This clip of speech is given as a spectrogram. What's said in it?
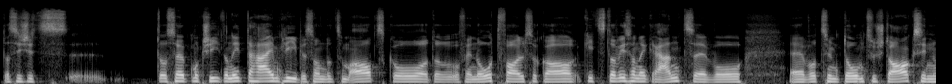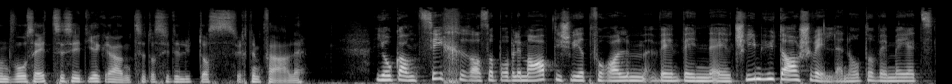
das ist jetzt, äh, da sollte man gescheiter nicht daheim bleiben, sondern zum Arzt gehen oder auf einen Notfall sogar. Gibt es da wie so eine Grenze, wo, äh, wo die Symptome zu stark sind und wo setzen sie die Grenze, dass sie den Leuten das vielleicht empfehlen? Ja, ganz sicher. Also problematisch wird vor allem, wenn, wenn äh, die Schleimhäute anschwellen, oder? Wenn man jetzt,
